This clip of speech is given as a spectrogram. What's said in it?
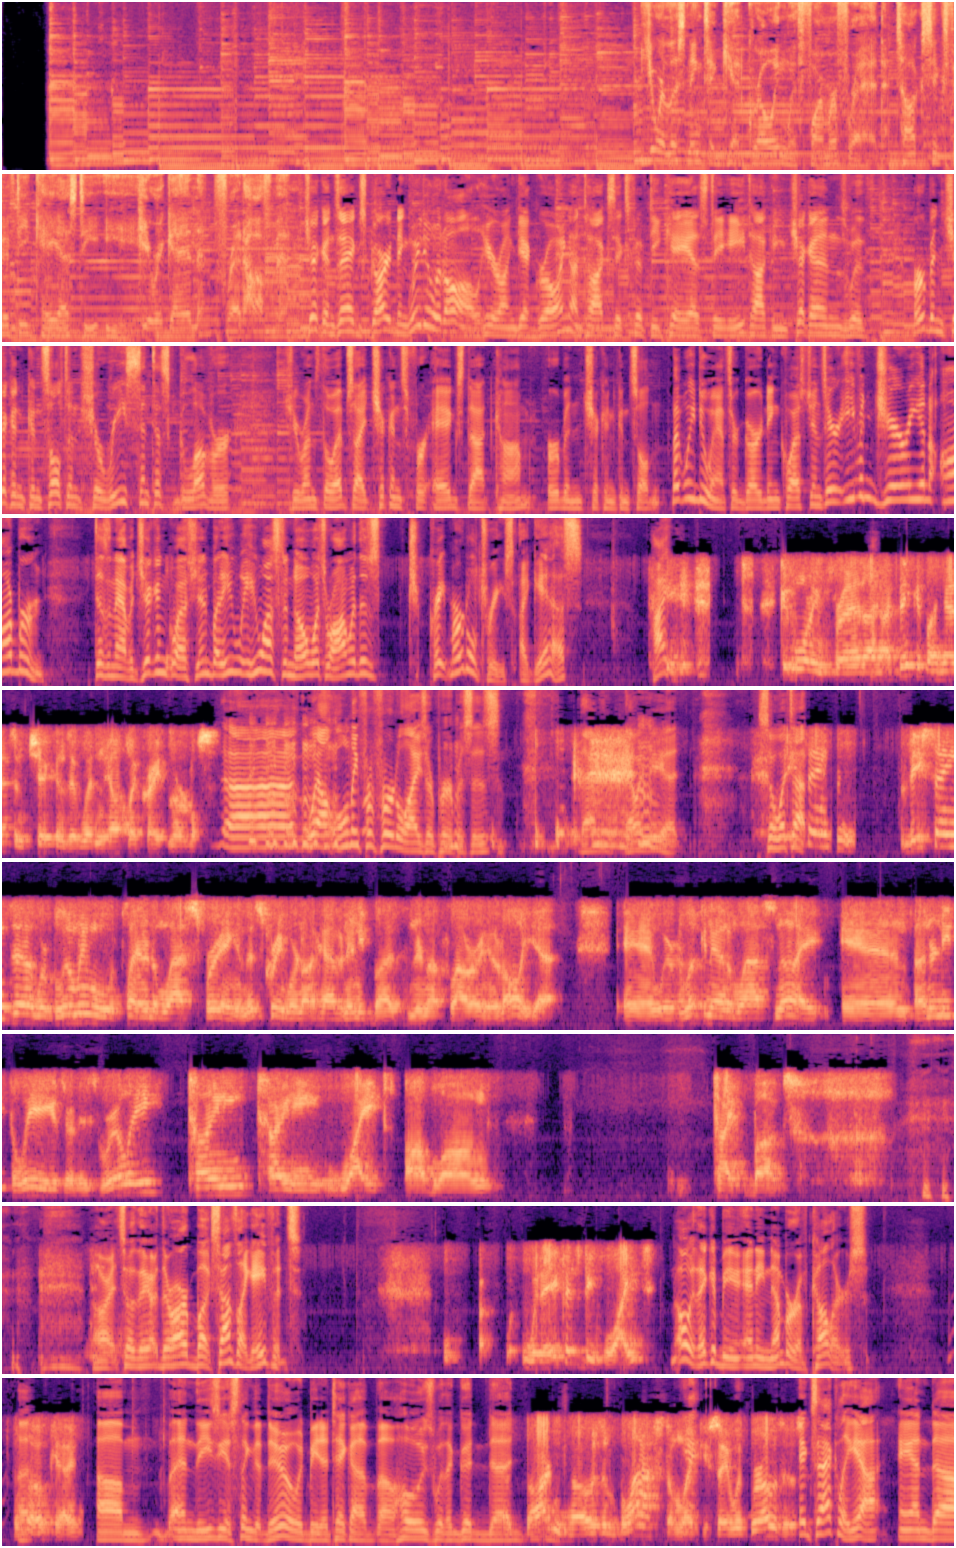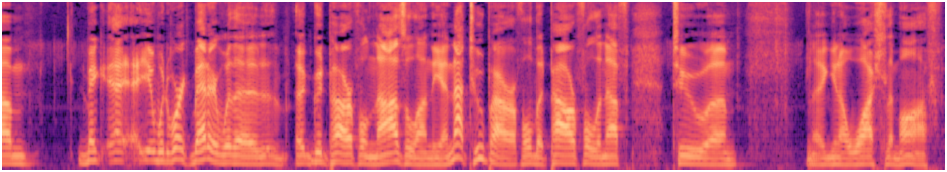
You're listening to Get Growing with Farmer Fred. Talk 650 KSTE. Here again, Fred Hoffman. Chickens, eggs, gardening. We do it all here on Get Growing on Talk 650 KSTE. Talking chickens with urban chicken consultant Cherie Sintis Glover. She runs the website chickensforeggs.com, urban chicken consultant. But we do answer gardening questions here. Even Jerry in Auburn doesn't have a chicken question, but he, he wants to know what's wrong with his ch- crepe myrtle trees, I guess. Hi. Good morning, Fred. I, I, think if I had some chickens, it wouldn't help my crepe myrtles. Uh, well, only for fertilizer purposes. That, that would be it. So what's these up? Things, these things uh, were blooming when we planted them last spring, and this spring we're not having any buds, and they're not flowering at all yet. And we were looking at them last night, and underneath the leaves are these really tiny, tiny, white, oblong type bugs. All right, so there there are bugs. Sounds like aphids. Would aphids be white? Oh, they could be any number of colors. Uh, okay. Um, and the easiest thing to do would be to take a, a hose with a good uh, a garden hose and blast them, like you say with roses. Exactly. Yeah, and um, make uh, it would work better with a, a good, powerful nozzle on the end. Not too powerful, but powerful enough to um, uh, you know wash them off.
